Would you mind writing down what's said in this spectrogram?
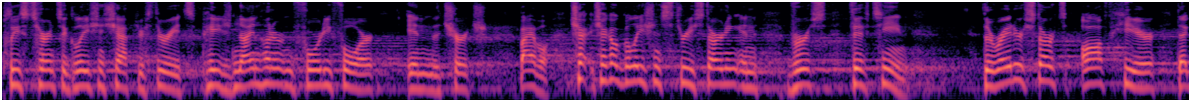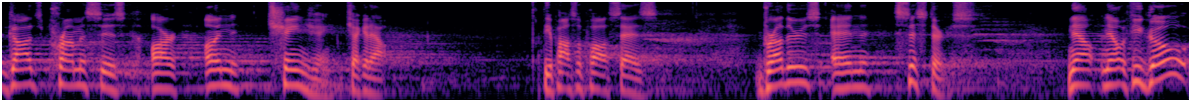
please turn to Galatians chapter 3. It's page 944 in the church Bible. Check, check out Galatians 3, starting in verse 15. The writer starts off here that God's promises are unchanging. Check it out. The Apostle Paul says, Brothers and sisters. Now, now if you go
